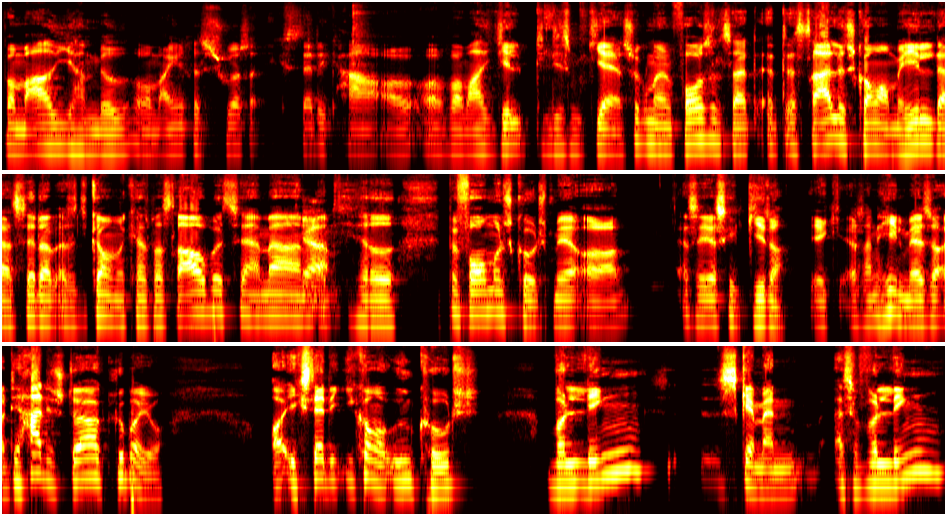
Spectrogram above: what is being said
hvor meget I har med, og hvor mange ressourcer Ecstatic har, og, og hvor meget hjælp de ligesom giver jer, så kunne man forestille sig, at, at Astralis kommer med hele deres setup. Altså, de kommer med Kasper Straube til Ameren, Ja. og de havde performance coach med, og altså, jeg skal give dig, ikke? Altså, en hel masse. Og det har de større klubber jo. Og Ecstatic, I kommer uden coach. Hvor længe skal man, altså hvor længe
